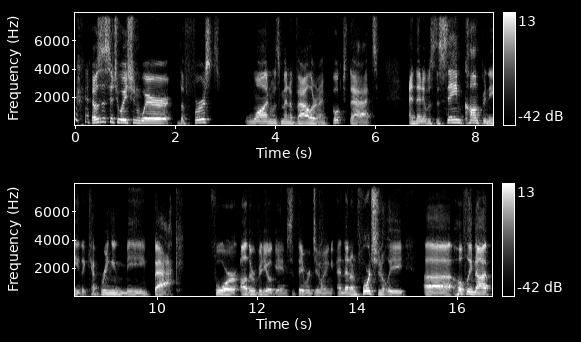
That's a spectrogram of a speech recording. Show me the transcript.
that was a situation where the first one was Men of Valor, and I booked that, and then it was the same company that kept bringing me back for other video games that they were doing, and then unfortunately, uh, hopefully not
